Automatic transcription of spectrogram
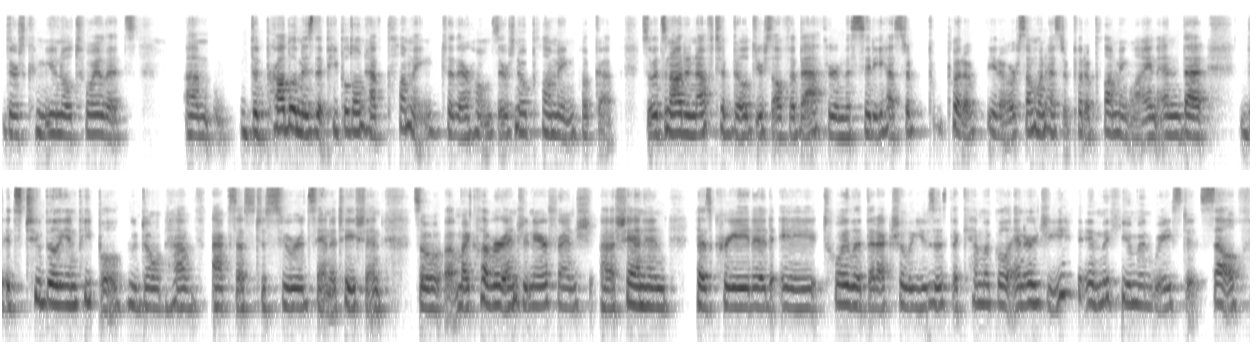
there's communal toilets, um, the problem is that people don't have plumbing to their homes. There's no plumbing hookup. So it's not enough to build yourself a bathroom. The city has to put a, you know, or someone has to put a plumbing line and that it's 2 billion people who don't have access to sewered sanitation. So uh, my clever engineer friend, uh, Shannon, has created a toilet that actually uses the chemical energy in the human waste itself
